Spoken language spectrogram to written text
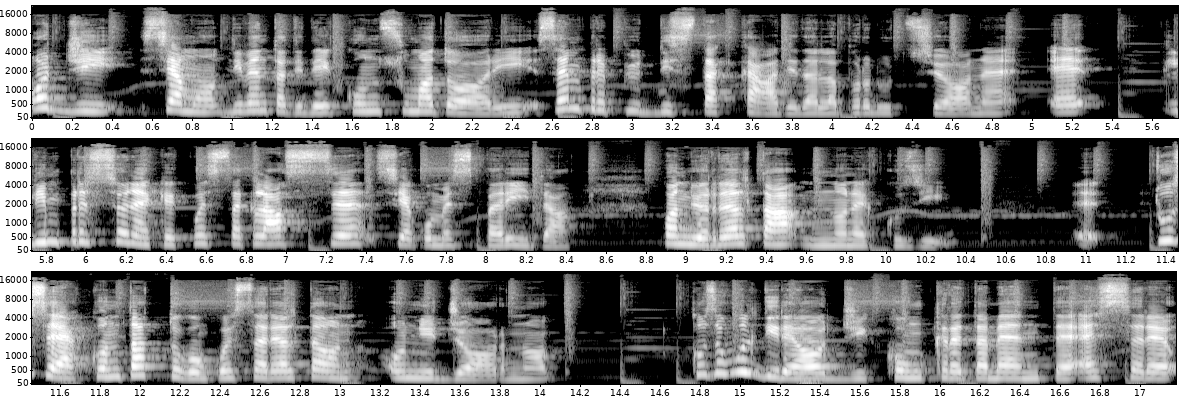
Oggi siamo diventati dei consumatori sempre più distaccati dalla produzione e l'impressione è che questa classe sia come sparita, quando in realtà non è così. Eh, tu sei a contatto con questa realtà on- ogni giorno. Cosa vuol dire oggi concretamente essere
